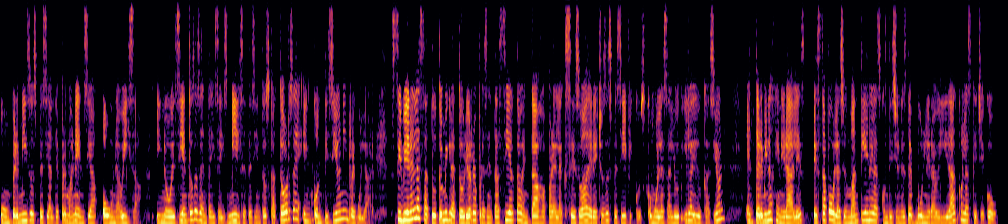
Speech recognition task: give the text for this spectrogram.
un permiso especial de permanencia o una visa, y 966.714 en condición irregular. Si bien el estatuto migratorio representa cierta ventaja para el acceso a derechos específicos como la salud y la educación, en términos generales, esta población mantiene las condiciones de vulnerabilidad con las que llegó,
